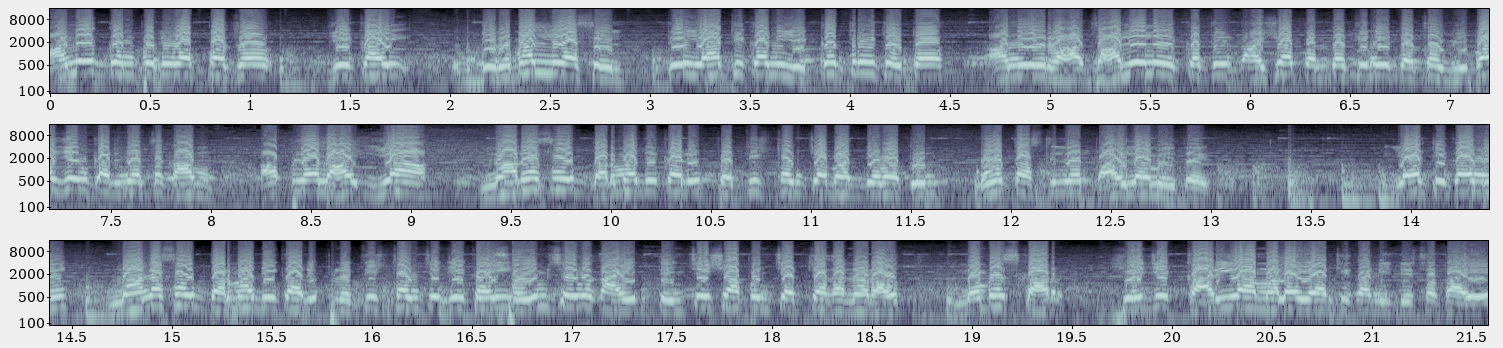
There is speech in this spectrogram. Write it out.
अनेक गणपती बाप्पाचं जे काही निर्माल्य असेल ते या ठिकाणी एकत्रित होतं आणि झालेलं एकत्रित अशा पद्धतीने त्याचं विभाजन करण्याचं काम आपल्याला या नानासाहेब धर्माधिकारी प्रतिष्ठानच्या माध्यमातून होत असलेलं पाहायला मिळत आहे या ठिकाणी नानासाहेब धर्माधिकारी प्रतिष्ठानचे जे काही स्वयंसेवक आहेत त्यांच्याशी आपण चर्चा करणार आहोत. नमस्कार. हे जे कार्य आम्हाला या ठिकाणी दिसत आहे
